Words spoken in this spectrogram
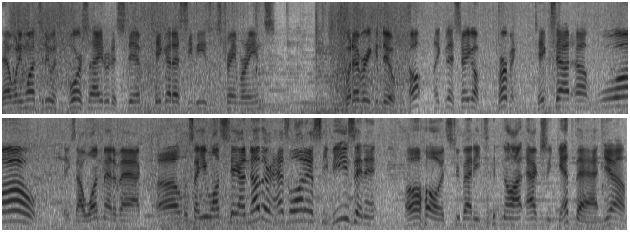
Now, what he wants to do is force Idra to stim, take out SCVs and stray Marines. Whatever he can do. Oh, like this. There you go. Perfect. Takes out. Uh, whoa. takes out one medevac. Uh, Looks like he wants to take another. It has a lot of SCVs in it. Oh, it's too bad he did not actually get that. yeah.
